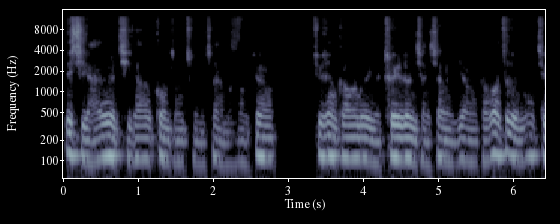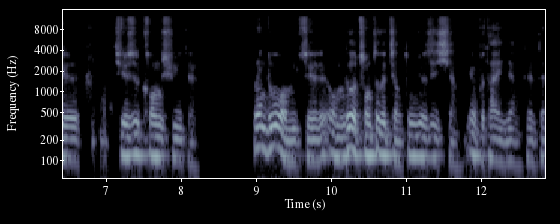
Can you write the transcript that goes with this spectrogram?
也许还会有其他的共同存在嘛，好像。就像刚刚那个推论想象一样，搞不好这个我觉得其实是空虚的。那如果我们觉得，我们如果从这个角度又去想，又不太一样，对不对？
